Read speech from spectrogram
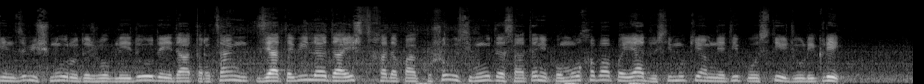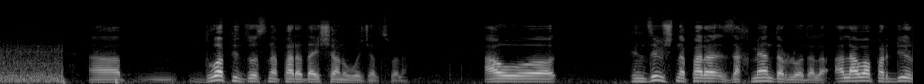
پنځه ویشت نورو د ژوبلېدو د ادعا ترڅنګ زیاتوي، له داعش څخه د پاکو شوو سیمو د ساتنې په موخه به په یادو سیمو کې امنیتي پوستې جوړې کړي. دوه پنځوس نفره داعشیان ووژل شول. او پنځه ویشت نفره زخمیان درلودل علاوه پر ډیر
